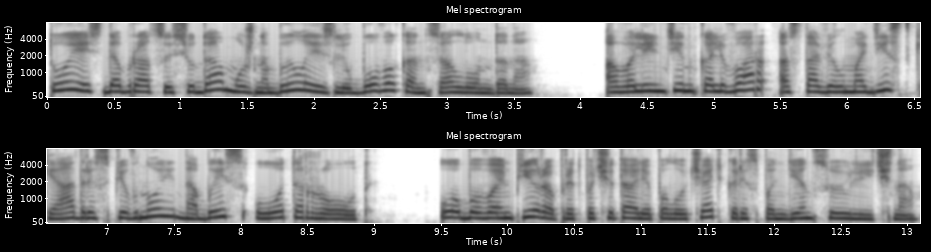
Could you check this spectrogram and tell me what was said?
То есть добраться сюда можно было из любого конца Лондона. А Валентин Кальвар оставил модистке адрес пивной на Бейс Уотер Роуд. Оба вампира предпочитали получать корреспонденцию лично.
